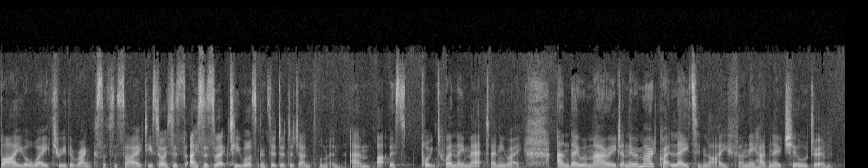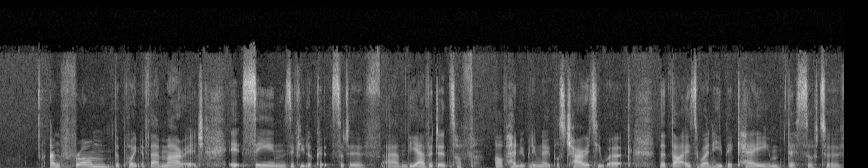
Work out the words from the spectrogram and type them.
buy your way through the ranks of society. So I, sus- I suspect he was considered a gentleman um, at this point when they met, anyway. And they were married, and they were married quite late in life, and they had no children. And from the point of their marriage, it seems, if you look at sort of um, the evidence of, of Henry Bloom Noble's charity work, that that is when he became this sort of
